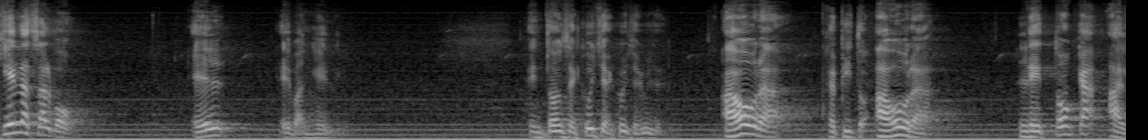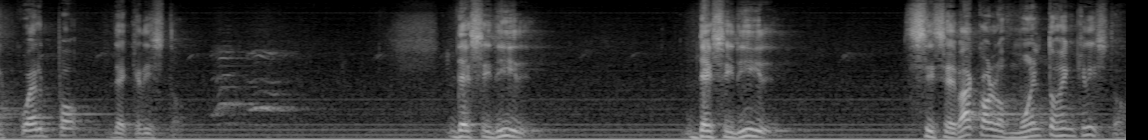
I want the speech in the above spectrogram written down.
¿Quién la salvó? El Evangelio. Entonces, escucha, escucha, escucha. Ahora, repito, ahora le toca al cuerpo de Cristo decidir, decidir si se va con los muertos en Cristo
